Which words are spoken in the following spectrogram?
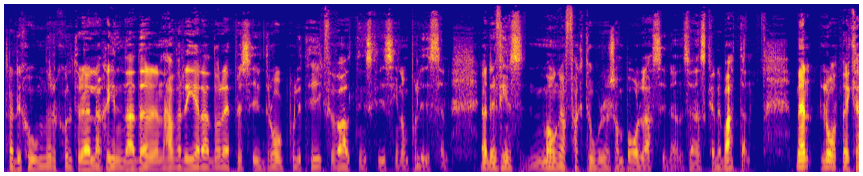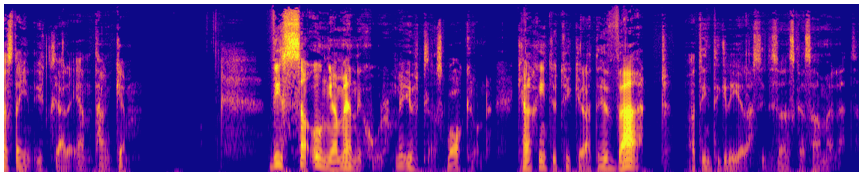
traditioner, kulturella skillnader, en havererad och repressiv drogpolitik, förvaltningskris inom polisen. Ja, det finns många faktorer som bollas i den svenska debatten. Men låt mig kasta in ytterligare en tanke. Vissa unga människor med utländsk bakgrund kanske inte tycker att det är värt att integreras i det svenska samhället.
